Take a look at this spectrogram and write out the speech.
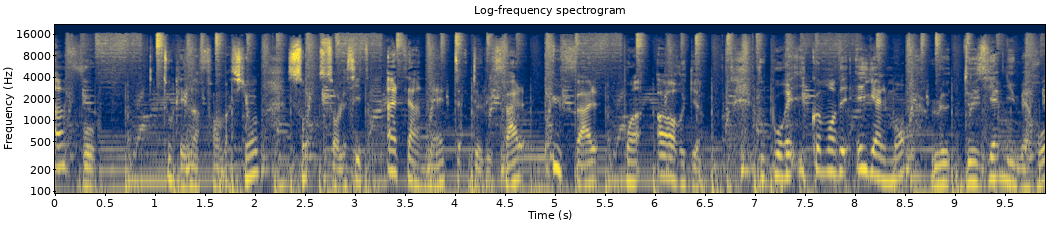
Info. Toutes les informations sont sur le site internet de l'UFAL, ufal.org. Vous pourrez y commander également le deuxième numéro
